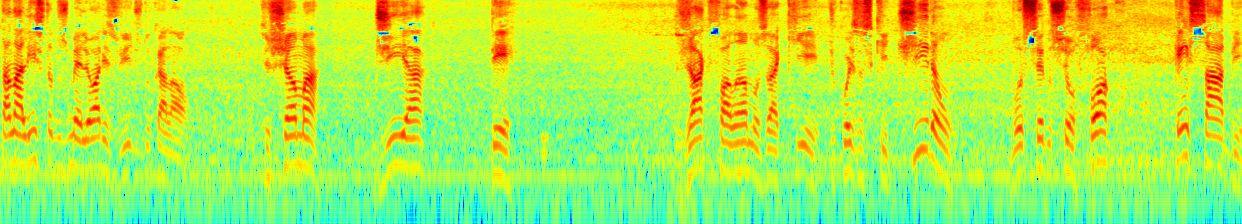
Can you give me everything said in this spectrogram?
tá na lista dos melhores vídeos do canal. Se chama Dia D. Já que falamos aqui de coisas que tiram você do seu foco, quem sabe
